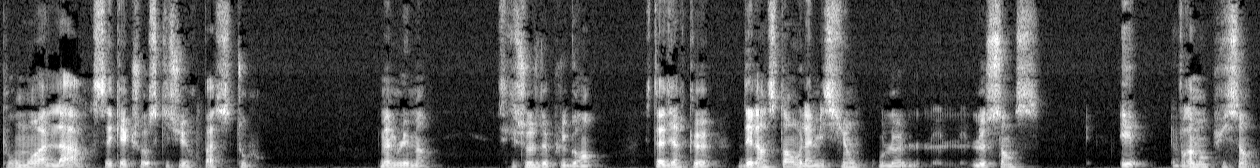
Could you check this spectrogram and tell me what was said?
pour moi, l'art, c'est quelque chose qui surpasse tout, même l'humain. C'est quelque chose de plus grand. C'est-à-dire que dès l'instant où la mission, ou le, sens est vraiment puissant,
